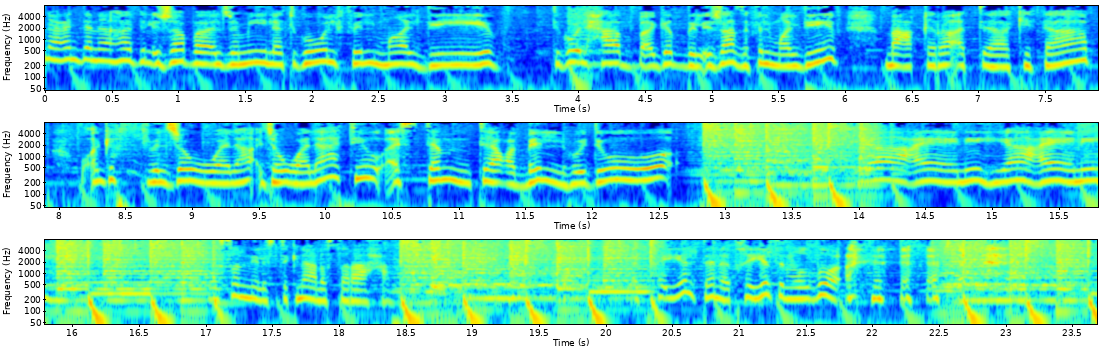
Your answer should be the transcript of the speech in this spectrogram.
وأيضا عندنا هذه الإجابة الجميلة تقول في المالديف. تقول حاب أقضي الإجازة في المالديف مع قراءة كتاب وأقفل جوالاتي وأستمتع بالهدوء. يا عيني يا عيني. وصلني الاستكنان الصراحة. تخيلت أنا تخيلت الموضوع.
